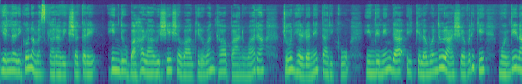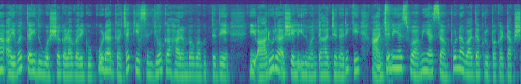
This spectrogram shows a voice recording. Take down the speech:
ಎಲ್ಲರಿಗೂ ನಮಸ್ಕಾರ ವೀಕ್ಷಕರೇ. ಇಂದು ಬಹಳ ವಿಶೇಷವಾಗಿರುವಂತಹ ಭಾನುವಾರ, ಜೂನ್ ಎರಡನೇ ತಾರೀಕು. ಇಂದಿನಿಂದ ಈ ಕೆಲವೊಂದು ರಾಶಿಯವರಿಗೆ ಮುಂದಿನ ಐವತ್ತೈದು ವರ್ಷಗಳವರೆಗೂ ಕೂಡ ಗಜಕೇಸರಿ ಯೋಗ ಆರಂಭವಾಗುತ್ತದೆ. ಈ ಆರು ರಾಶಿಯಲ್ಲಿ ಇರುವಂತಹ ಜನರಿಗೆ ಆಂಜನೇಯ ಸ್ವಾಮಿಯ ಸಂಪೂರ್ಣವಾದ ಕೃಪಕಟಾಕ್ಷ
